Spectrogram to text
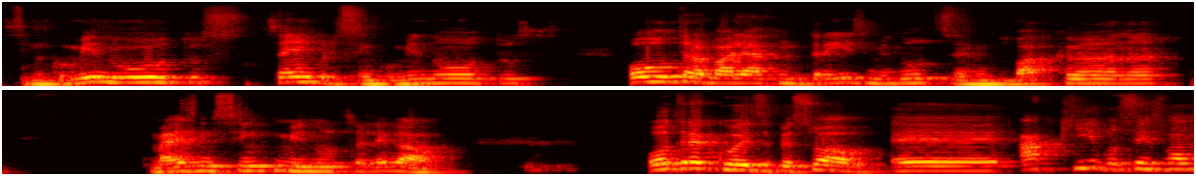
Cinco minutos, sempre cinco minutos. Ou trabalhar com três minutos é muito bacana, mas em cinco minutos é legal. Outra coisa, pessoal, é, aqui vocês vão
